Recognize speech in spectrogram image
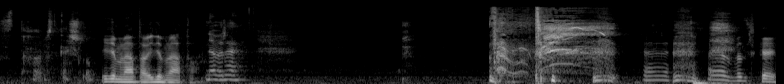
Z toho rozkašlu. Idem na to, idem na to. Dobře. Počkej.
